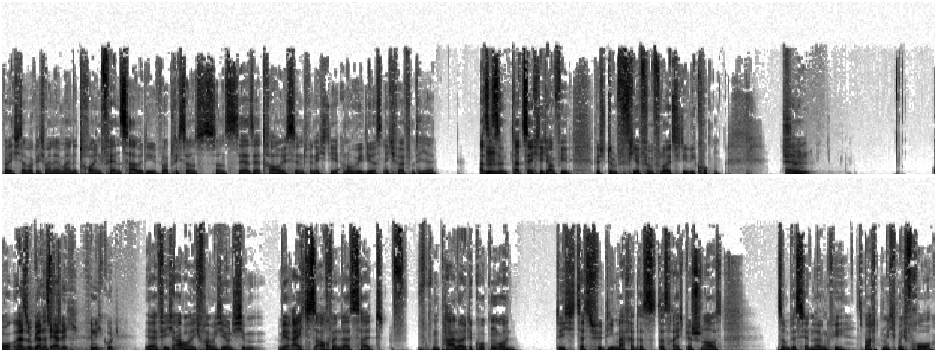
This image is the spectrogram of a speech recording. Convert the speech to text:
weil ich da wirklich meine, meine treuen Fans habe, die wirklich sonst, sonst sehr, sehr traurig sind, wenn ich die Anno-Videos nicht veröffentliche. Also mhm. es sind tatsächlich irgendwie bestimmt vier, fünf Leute, die die gucken. Schön. Ähm, also ganz ehrlich, finde ich gut. Ja, finde ich auch. Ich freue mich. Und ich, mir reicht es auch, wenn das halt ein paar Leute gucken und ich das für die mache. Das, das reicht mir schon aus. So ein bisschen irgendwie. Es macht mich, mich froh.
